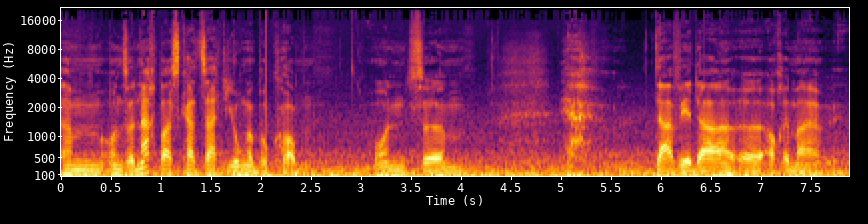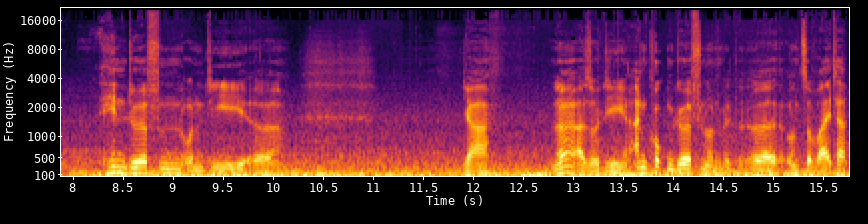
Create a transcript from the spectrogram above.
ähm, unsere Nachbarskatze hat Junge bekommen. Und ähm, ja, da wir da äh, auch immer hin dürfen und die, äh, ja, ne, also die angucken dürfen und, äh, und so weiter.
